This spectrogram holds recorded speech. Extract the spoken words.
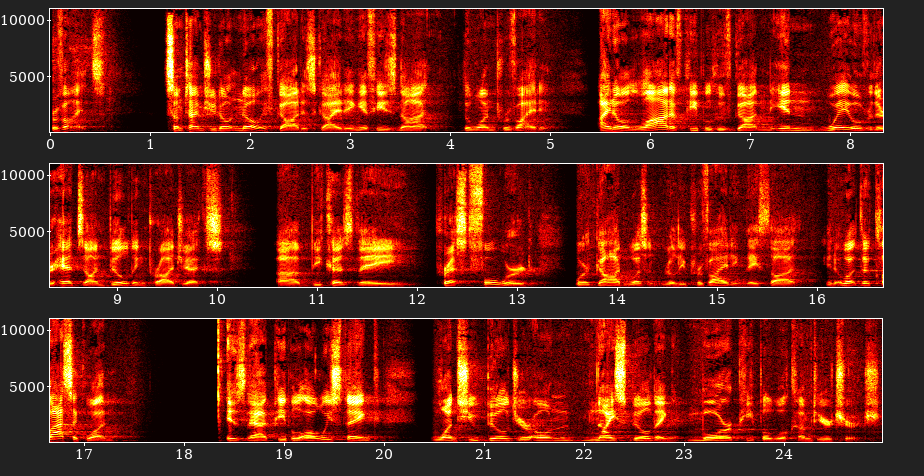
provides. Sometimes you don't know if God is guiding if He's not the one providing. I know a lot of people who've gotten in way over their heads on building projects uh, because they pressed forward where God wasn't really providing. They thought, you know, well, the classic one is that people always think once you build your own nice building, more people will come to your church.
